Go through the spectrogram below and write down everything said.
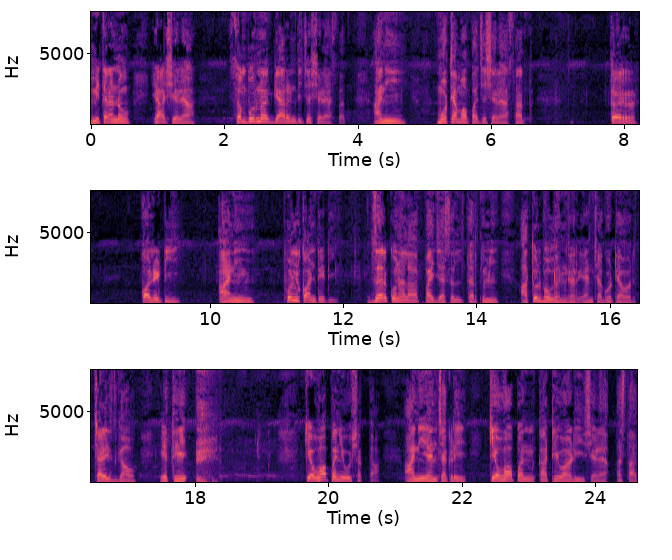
मित्रांनो ह्या शेळ्या संपूर्ण गॅरंटीच्या शेळ्या असतात आणि मोठ्या मापाच्या शेळ्या असतात. तर क्वालिटी आणि फुल क्वांटिटी जर कोणाला पाहिजे असेल तर तुम्ही अतुल भाऊ धनगर यांच्या गोठ्यावर चाळीसगाव येथे केव्हा पण येऊ शकता. आणि यांच्याकडे केव्हा पण काठीवाडी शेळ्या असतात.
